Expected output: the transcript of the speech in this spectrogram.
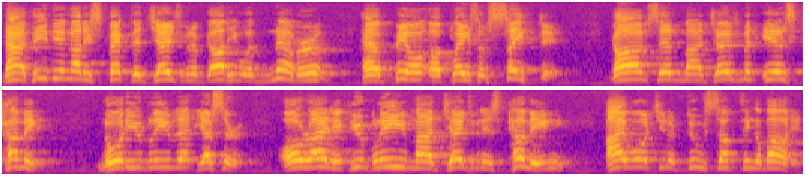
Now, if he did not expect the judgment of God, he would never have built a place of safety. God said, My judgment is coming. Noah do you believe that? Yes, sir. All right, if you believe my judgment is coming, I want you to do something about it.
